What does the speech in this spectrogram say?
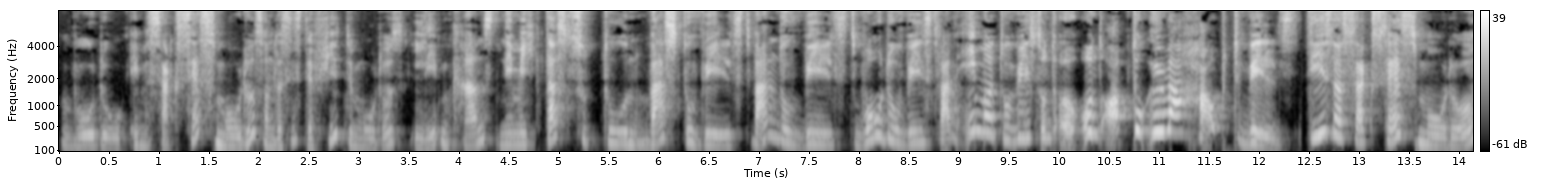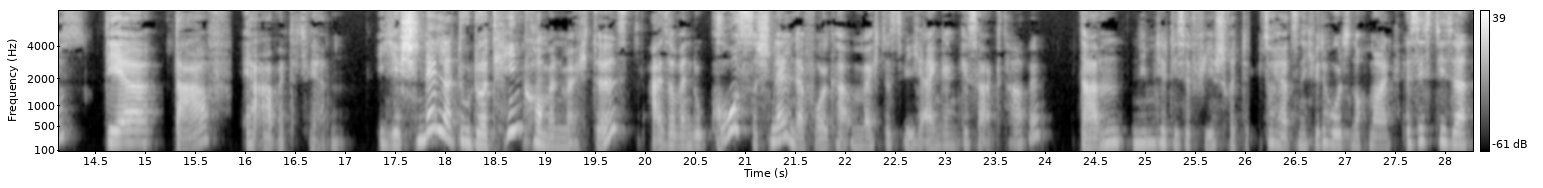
wo du im Success-Modus, und das ist der vierte Modus, leben kannst, nämlich das zu tun, was du willst, wann du willst, wo du willst, wann immer du willst und, und ob du überhaupt willst. Dieser Success-Modus, der darf erarbeitet werden. Je schneller du dorthin kommen möchtest, also wenn du großen, schnellen Erfolg haben möchtest, wie ich eingangs gesagt habe, dann nimm dir diese vier Schritte zu Herzen. Ich wiederhole es nochmal. Es ist dieser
